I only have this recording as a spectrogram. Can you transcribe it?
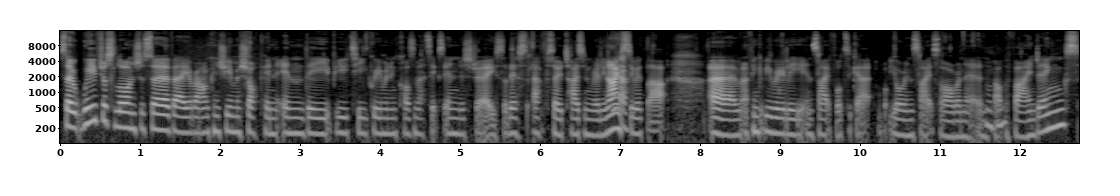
So we've just launched a survey around consumer shopping in the beauty, grooming, and cosmetics industry. So this episode ties in really nicely with that. Um, I think it'd be really insightful to get what your insights are on it and about the findings.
